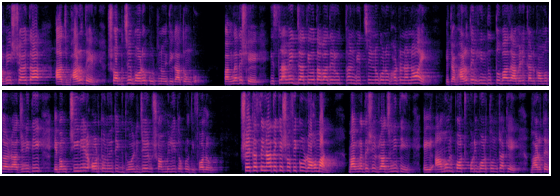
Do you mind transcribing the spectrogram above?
অনিশ্চয়তা আজ ভারতের সবচেয়ে বড় কূটনৈতিক আতঙ্ক। বাংলাদেশে ইসলামিক জাতীয়তাবাদের উত্থান বিচ্ছিন্ন কোনো ঘটনা নয়। এটা ভারতের হিন্দুত্ববাদ আমেরিকার ক্ষমতার রাজনীতি এবং চীনের অর্থনৈতিক ধৈর্যের সম্মিলিত প্রতিফলন। শেখ হাসিনা থেকে শফিকুর রহমান। বাংলাদেশের রাজনীতির এই আমূল পট পরিবর্তনটাকে ভারতের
